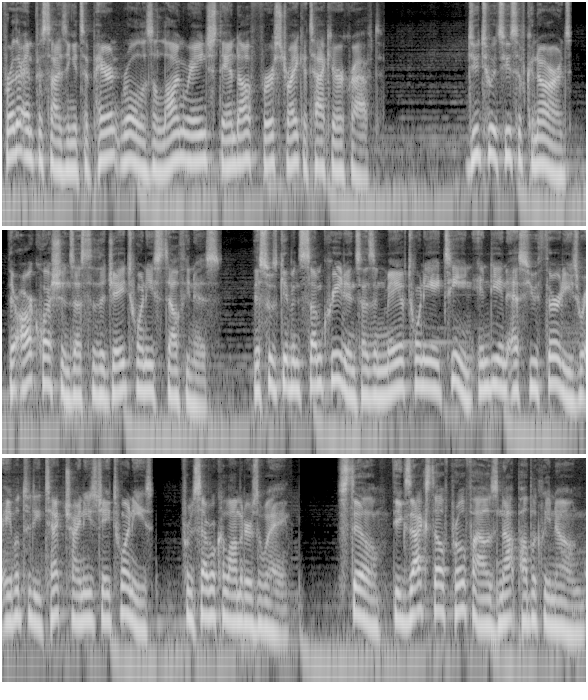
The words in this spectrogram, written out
further emphasizing its apparent role as a long-range standoff first strike attack aircraft. Due to its use of canards, there are questions as to the J-20's stealthiness. This was given some credence as in May of 2018, Indian Su-30s were able to detect Chinese J-20s from several kilometers away. Still, the exact stealth profile is not publicly known.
